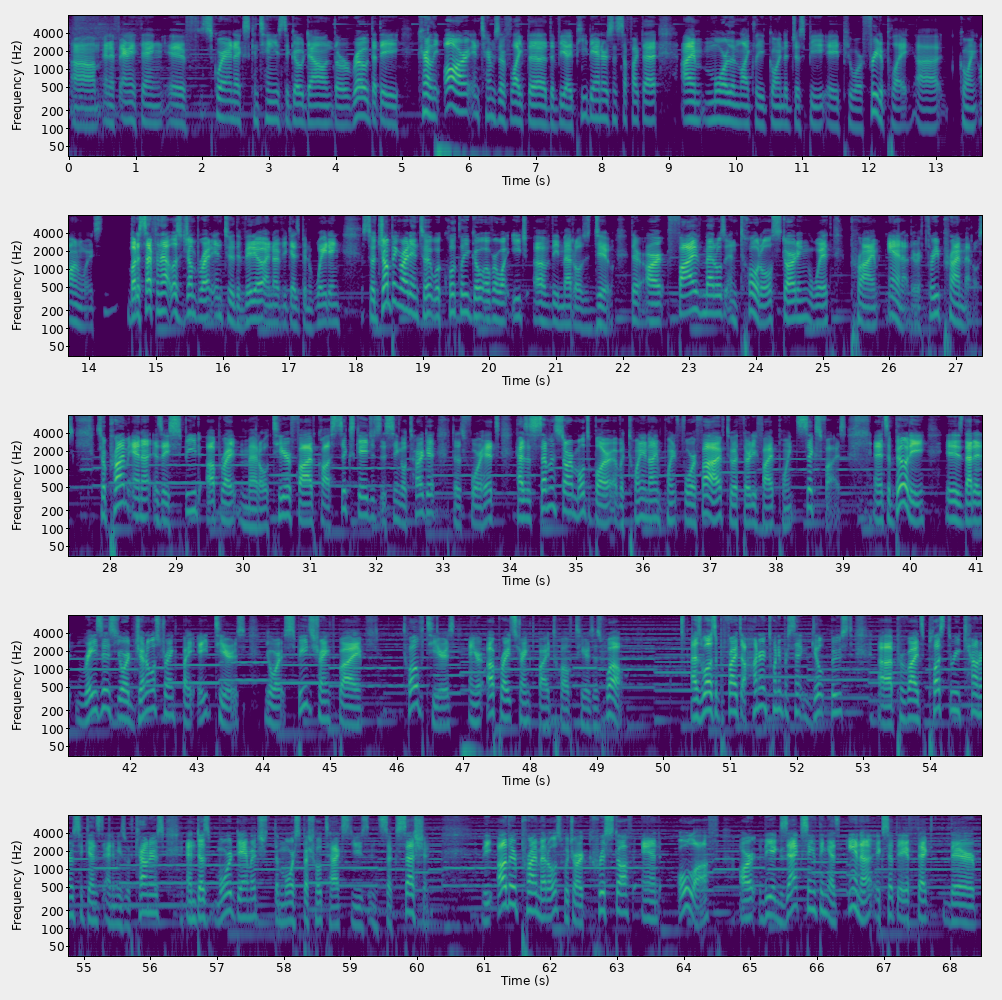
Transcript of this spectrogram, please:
Um, and if anything, if Square Enix continues to go down the road that they currently are in terms of like the, the VIP banners and stuff like that, I'm more than likely going to just be a pure free-to-play uh, going onwards. But aside from that, let's jump right into the video. I know if you guys been waiting. So jumping right into it, we'll quickly go over what each of the medals do. There are five medals in total, starting with Prime Anna. There are three Prime medals. So Prime Anna is a speed upright medal. Tier 5 costs 6 gauges a single target, does 4 hits, has a 7 star multiplier of a 29.45 to a 35.65. And its ability is that it raises your general strength by 8 tiers, your speed strength by 12 tiers, and your upright strength by 12 tiers as well as well as it provides 120% guilt boost, uh, provides plus 3 counters against enemies with counters, and does more damage the more special attacks used in succession. The other prime medals, which are Kristoff and Olaf, are the exact same thing as Anna, except they affect their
